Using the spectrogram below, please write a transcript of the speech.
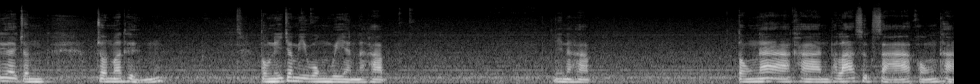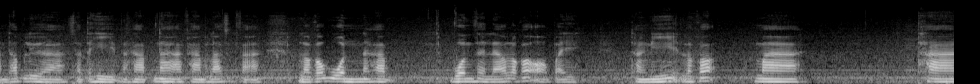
เรื่อยๆ จนจนมาถึง ตรงนี้จะมีวงเวียนนะครับ นี่นะครับ ตรงหน้าอาคารพระศึกษาของฐานทัพเรือสัตหีบนะครับ หน้าอาคารพระศึกษา เราก็วนนะครับ วนเสร็จแล้วเราก็ออกไปทางนี้แล้วก็มาทาง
